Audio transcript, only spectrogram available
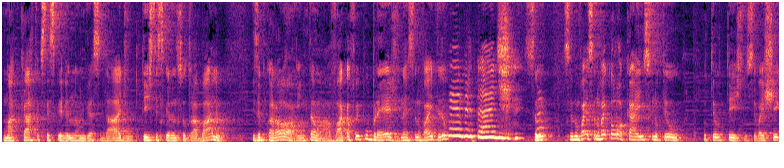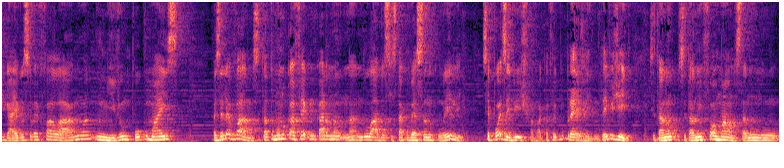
uma carta que você está escrevendo na universidade, um texto que você está escrevendo no seu trabalho, e dizer pro cara, ó, oh, então, a vaca foi pro brejo, né? Você não vai, entendeu? É verdade. Você não, você não, vai, você não vai colocar isso no teu, no teu texto. Você vai chegar e você vai falar num nível um pouco mais mais elevado. Você está tomando um café com um cara na, na, do lado, assim, está conversando com ele, você pode dizer, bicho, a vaca foi pro breve, não teve jeito. Você está no, você tá no informal, você está no, no,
